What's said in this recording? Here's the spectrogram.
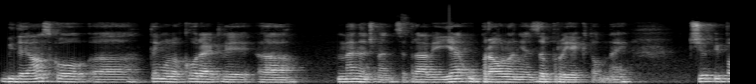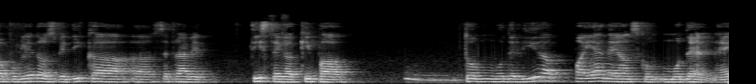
bi dejansko uh, temu lahko rekli uh, management, se pravi, je upravljanje z projektom. Ne? Če bi pa pogledal z vidika, uh, se pravi, tistega, ki pa to modelira, pa je dejansko model. Ne?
